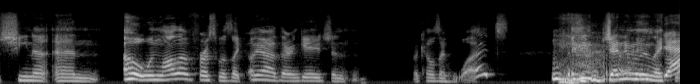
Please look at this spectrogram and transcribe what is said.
scheana and oh when lala first was like oh yeah they're engaged and raquel was like what they seemed genuinely like yeah,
